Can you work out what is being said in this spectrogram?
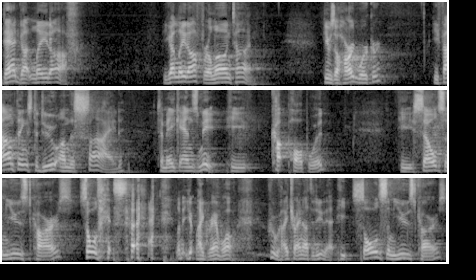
dad got laid off. He got laid off for a long time. He was a hard worker. He found things to do on the side to make ends meet. He cut pulpwood, he sold some used cars, sold his, let me get my gram, whoa, Whew, I try not to do that. He sold some used cars.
